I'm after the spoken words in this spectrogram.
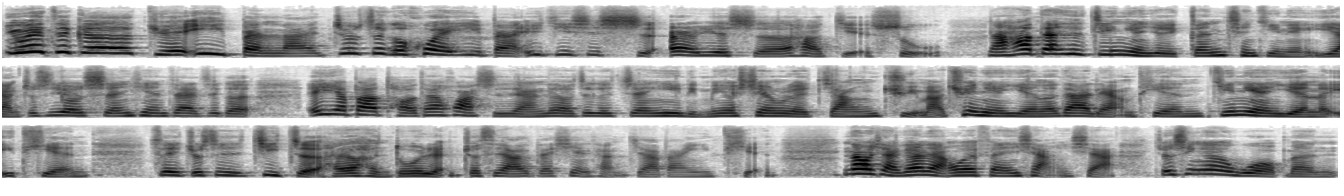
因为这个决议本来就这个会议本来预计是十二月十二号结束，然后但是今年也跟前几年一样，就是又深陷在这个哎要不要淘汰化石燃料这个争议里面，又陷入了僵局嘛。去年延了大概两天，今年延了一天，所以就是记者还有很多人就是要在现场加班一天。那我想跟两位分享一下，就是因为我们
